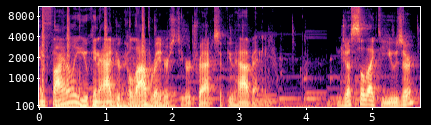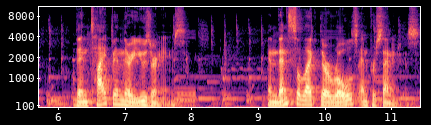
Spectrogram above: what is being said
And finally, you can add your collaborators to your tracks if you have any. Just select User, then type in their usernames, and then select their roles and percentages.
